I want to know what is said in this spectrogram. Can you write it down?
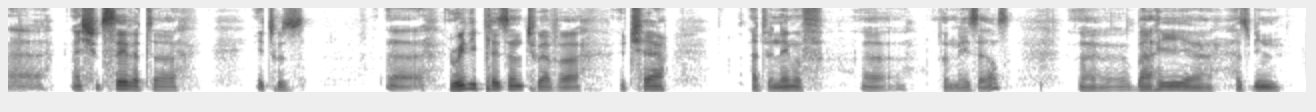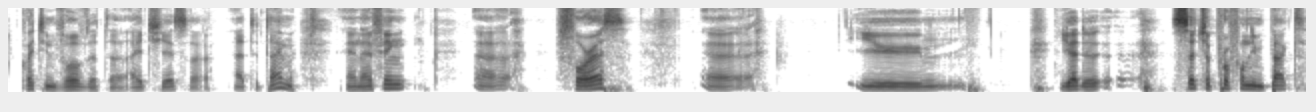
um, I should say that it was uh, really pleasant to have a, a, chair at the name of uh, the Mazurs. Uh, Barry has been quite involved at uh, IHES uh, at the time. And I think uh, for us, you you had a, such a profound impact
